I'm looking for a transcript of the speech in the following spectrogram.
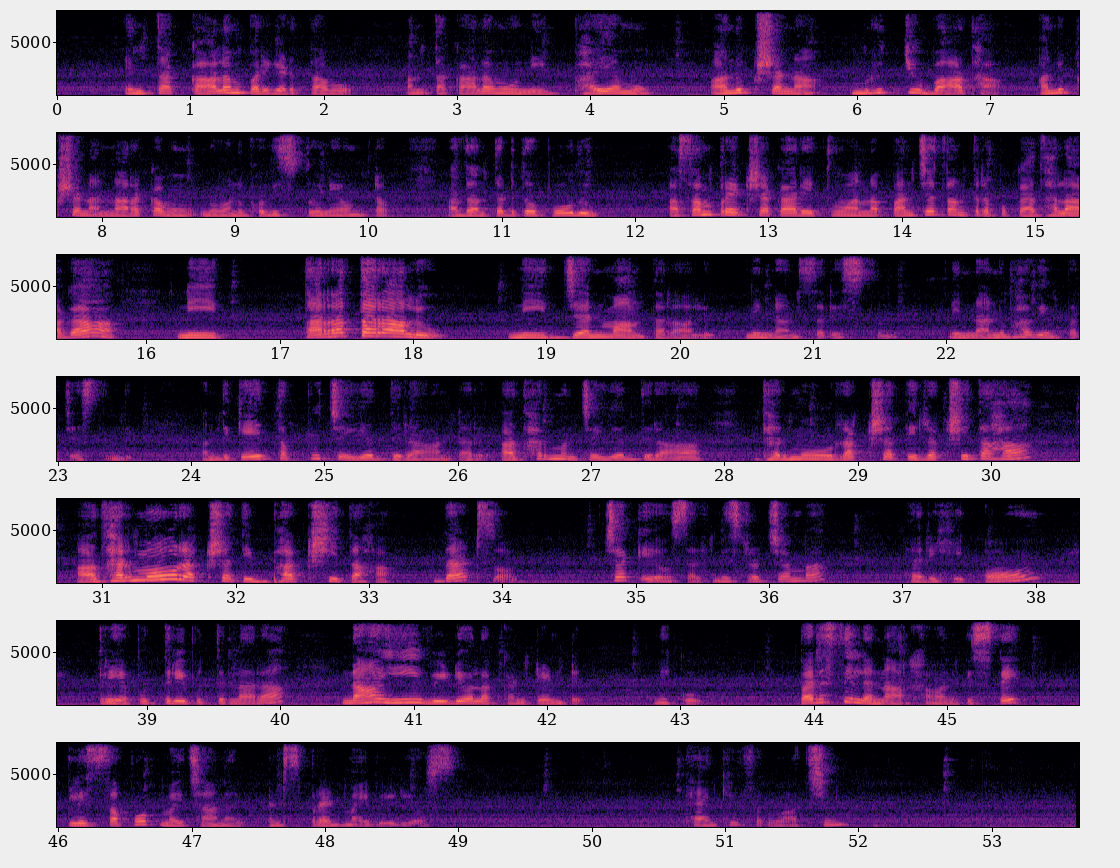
ఎంత కాలం పరిగెడతావో అంతకాలము నీ భయము అనుక్షణ మృత్యు బాధ అనుక్షణ నరకము నువ్వు అనుభవిస్తూనే ఉంటావు. అదంతటితో పోదు అసంప్రేక్షకారిత్వం అన్న పంచతంత్రపు కథలాగా నీ తరతరాలు నీ జన్మాంతరాలు నిన్ను అనుసరిస్తుంది నిన్ను అనుభవింపచేస్తుంది. అందుకే తప్పు చెయ్యొద్దురా అంటారు అధర్మం చెయ్యొద్దురా ధర్మో రక్షతి రక్షిత అధర్మో రక్షతి భక్షిత. That's all check yourself mister చెంబా హరి ఓం. ప్రియ పుత్రి పుత్రులారా నా ఈ వీడియోల కంటెంట్ మీకు పరిశీలనార్హం అనిపిస్తే please support my channel and spread my videos thank you for watching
